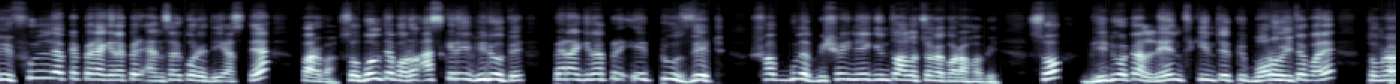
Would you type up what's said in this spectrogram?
তুমি ফুল একটা প্যারাগ্রাফের অ্যান্সার করে দিয়ে আসতে পারবা। সো বলতে পারো আজকের এই ভিডিওতে প্যারাগ্রাফের এ টু জেড সবগুলো বিষয় নিয়ে কিন্তু আলোচনা করা হবে। সো ভিডিওটা লেন্থ কিন্তু একটু বড় হইতে পারে। তোমরা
